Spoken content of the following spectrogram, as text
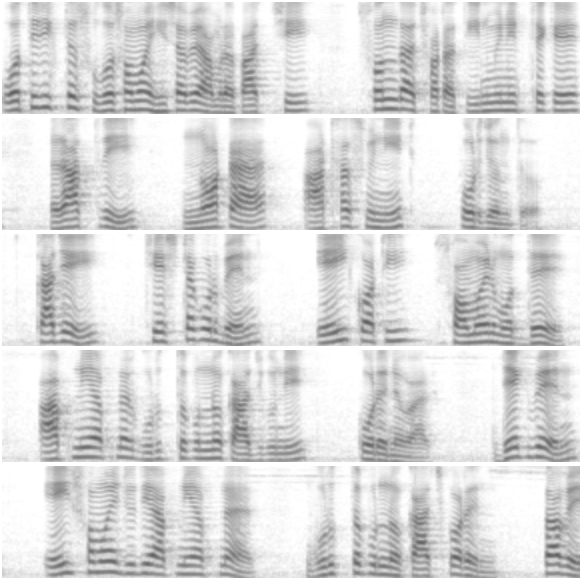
অতিরিক্ত শুভ সময় হিসাবে আমরা পাচ্ছি সন্ধ্যা ছটা তিন মিনিট থেকে রাত্রি নটা আঠাশ মিনিট পর্যন্ত। কাজেই চেষ্টা করবেন এই কটি সময়ের মধ্যে আপনি আপনার গুরুত্বপূর্ণ কাজগুলি করে নেওয়ার। দেখবেন এই সময় যদি আপনি আপনার গুরুত্বপূর্ণ কাজ করেন তবে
